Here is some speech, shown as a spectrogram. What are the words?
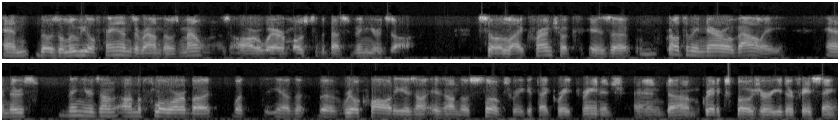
And those alluvial fans around those mountains are where most of the best vineyards are. So, like Franschhoek is a relatively narrow valley, and there's vineyards on on the floor, but what you know the the real quality is on is on those slopes where you get that great drainage and um, great exposure, either facing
